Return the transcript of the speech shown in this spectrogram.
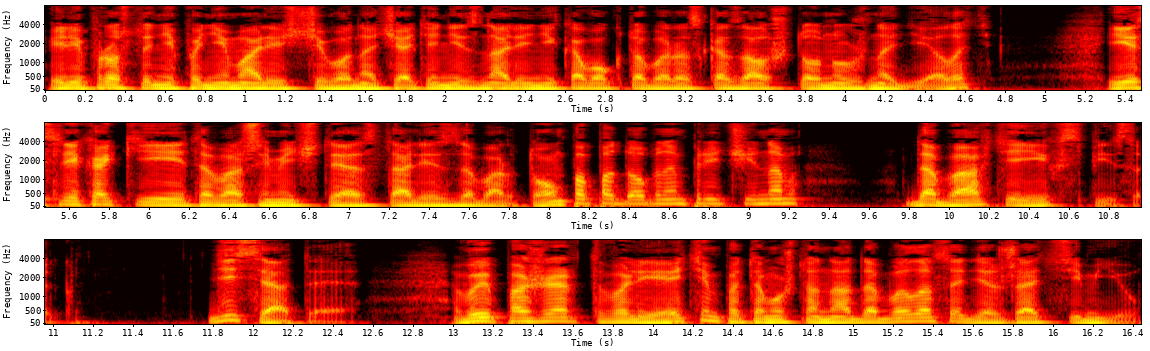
или просто не понимали, с чего начать и не знали никого, кто бы рассказал, что нужно делать. Если какие-то ваши мечты остались за бортом по подобным причинам, добавьте их в список. Десятое. Вы пожертвовали этим, потому что надо было содержать семью.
